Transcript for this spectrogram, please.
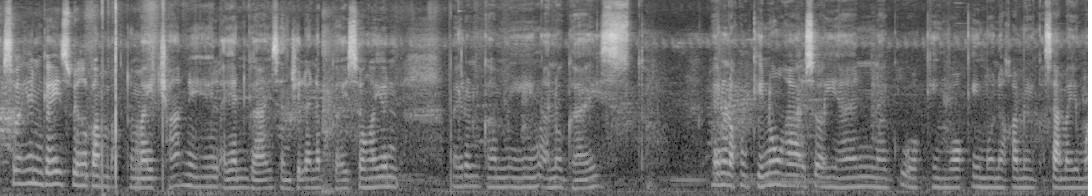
So, ayan guys, welcome back to my channel. Ayan guys, Angela Nap guys. So, ngayon, mayroon kaming, ano guys, mayroon akong kinuha. So, ayan, nag-walking-walking muna kami kasama yung,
